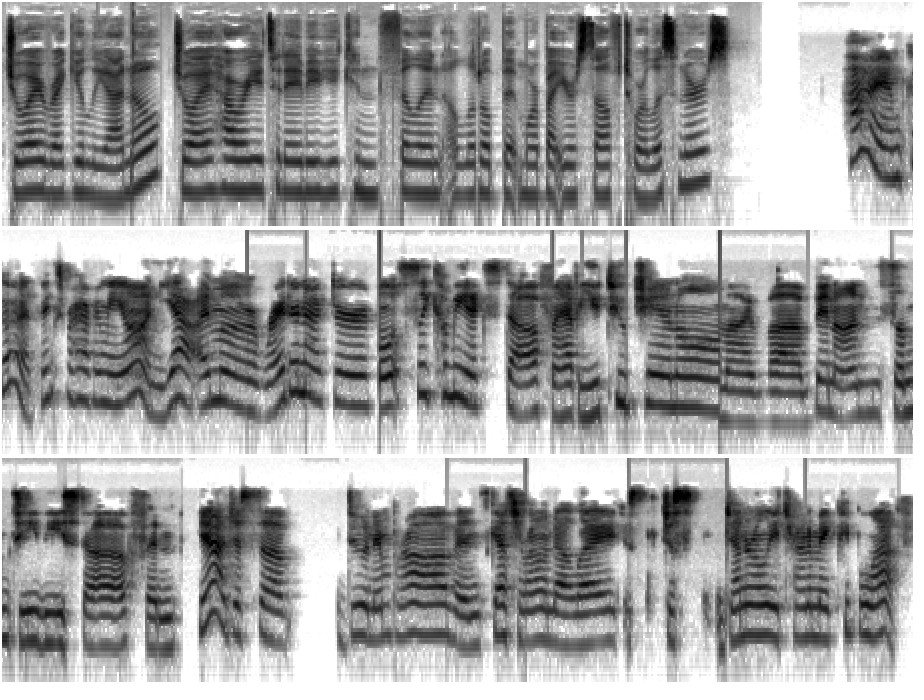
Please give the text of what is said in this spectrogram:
Joy Regullano. Joy, how are you today? Maybe you can fill in a little bit more about yourself to our listeners. Hi, I'm good. Thanks for having me on. Yeah, I'm a writer and actor, mostly comedic stuff. I have a YouTube channel. I've uh, been on some TV stuff, and yeah, just uh, doing improv and sketch around LA. Just, just generally trying to make people laugh.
